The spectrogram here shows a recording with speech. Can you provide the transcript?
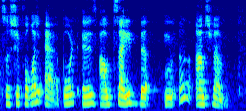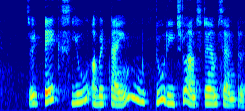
So Schiphol Airport is outside the, in uh, Amsterdam. So it takes you a bit time to reach to Amsterdam Central.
